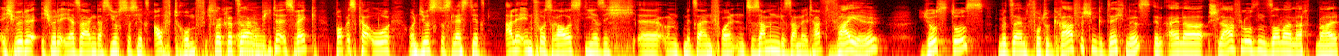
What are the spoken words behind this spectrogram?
Ich würde, ich würde eher sagen, dass Justus jetzt auftrumpft. Ich wollte gerade sagen. Äh, Peter ist weg, Bob ist K.O. und Justus lässt jetzt alle Infos raus, die er sich äh, und mit seinen Freunden zusammengesammelt hat. weil Justus mit seinem fotografischen Gedächtnis in einer schlaflosen Sommernacht mal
